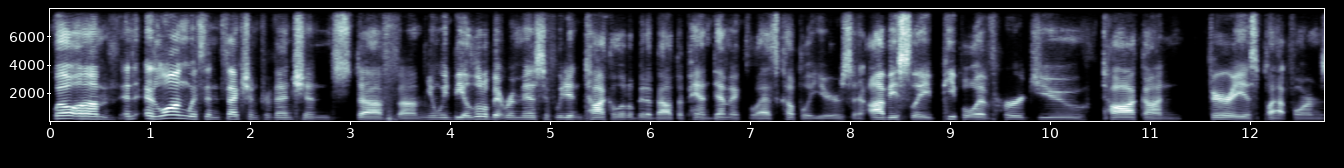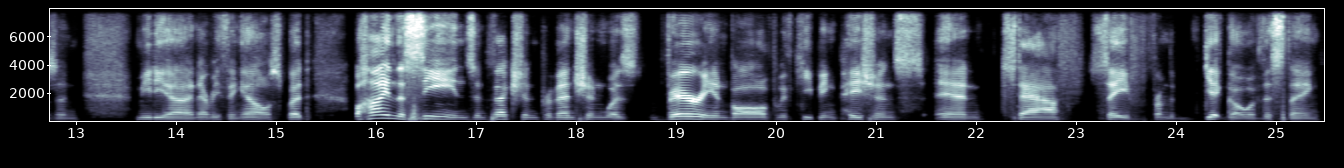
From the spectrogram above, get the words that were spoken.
Well, um, and along with infection prevention stuff, um, you know, we'd be a little bit remiss if we didn't talk a little bit about the pandemic the last couple of years. Obviously, people have heard you talk on various platforms and media and everything else, but behind the scenes, infection prevention was very involved with keeping patients and staff safe from the get-go of this thing.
